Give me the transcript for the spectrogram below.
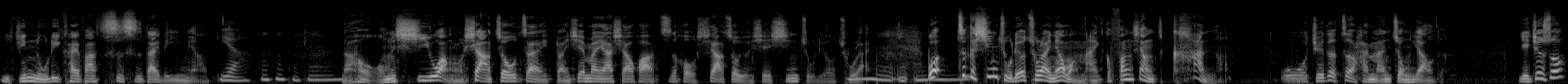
已经努力开发次世代的疫苗，呀，然后我们希望哦下周在短线卖压消化之后，下周有一些新主流出来。嗯嗯嗯，不过这个新主流出来，你要往哪一个方向看呢、我我觉得这还蛮重要的。也就是说，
